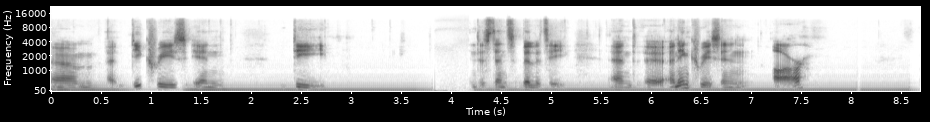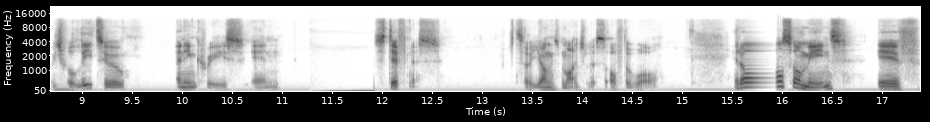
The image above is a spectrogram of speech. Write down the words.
um, a decrease in D, in the distensibility, and uh, an increase in R, which will lead to an increase in stiffness, so Young's modulus of the wall. It also means if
